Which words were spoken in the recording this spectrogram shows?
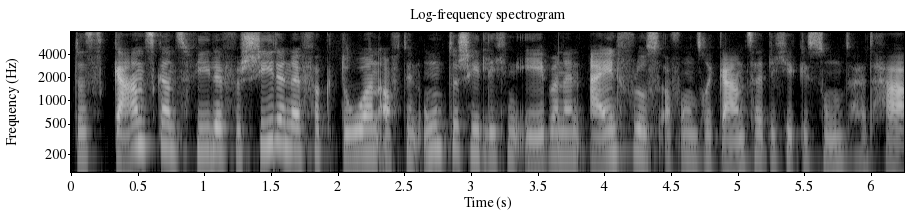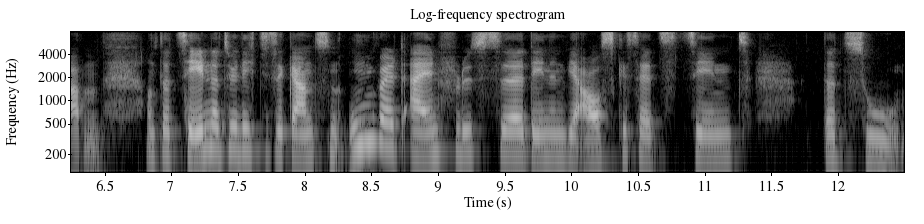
dass ganz, ganz viele verschiedene Faktoren auf den unterschiedlichen Ebenen Einfluss auf unsere ganzheitliche Gesundheit haben. Und da zählen natürlich diese ganzen Umwelteinflüsse, denen wir ausgesetzt sind, dazu.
